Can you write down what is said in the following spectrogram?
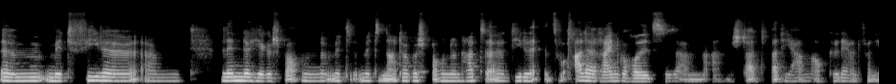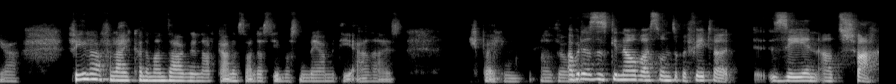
ähm, mit vielen ähm, Ländern hier gesprochen, mit, mit NATO gesprochen und hat äh, die so alle reingeholt zusammen ähm, statt, weil die haben auch gelernt von ihr Fehler. Vielleicht könnte man sagen in Afghanistan, dass sie müssen mehr mit den Allies sprechen. Also, Aber das ist genau, was unsere Väter sehen als schwach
